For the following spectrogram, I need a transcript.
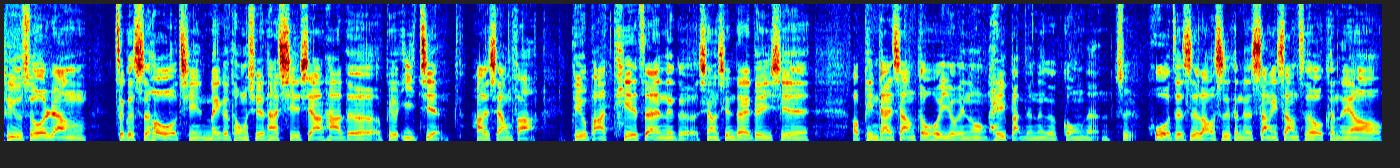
譬如说让这个时候请每个同学他写下他的比如意见、他的想法。譬如把它贴在那个像现在的一些呃平台上，都会有那种黑板的那个功能，是，或者是老师可能上一上之后，可能要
